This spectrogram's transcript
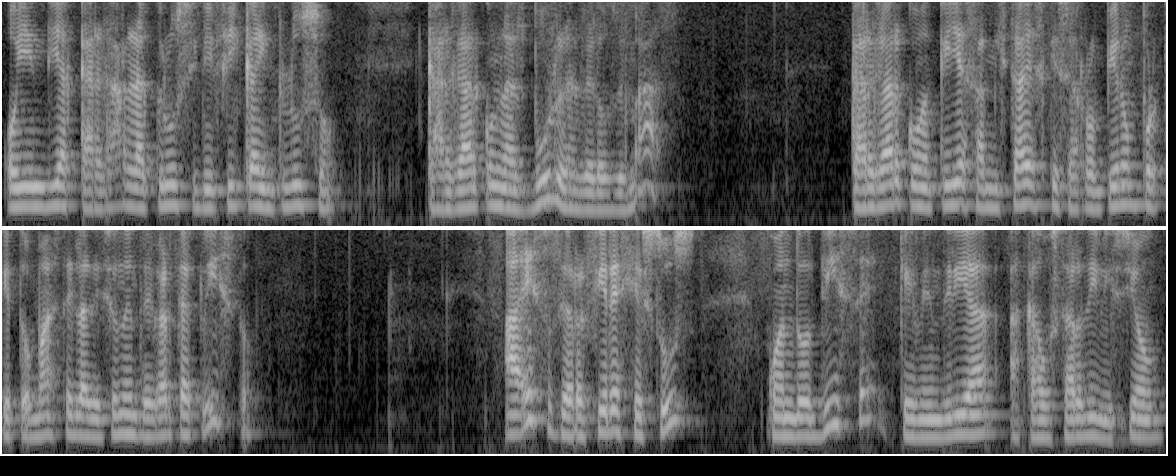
Hoy en día cargar la cruz significa incluso cargar con las burlas de los demás. Cargar con aquellas amistades que se rompieron porque tomaste la decisión de entregarte a Cristo. A eso se refiere Jesús cuando dice que vendría a causar división,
